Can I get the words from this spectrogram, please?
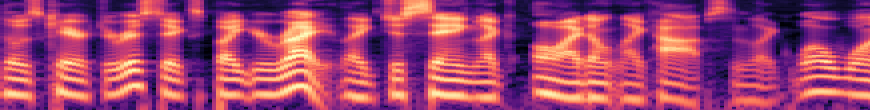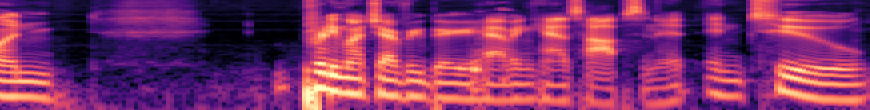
those characteristics. But you're right, like just saying like, oh, I don't like hops, and like, well, one, pretty much every beer you're having has hops in it, and two,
